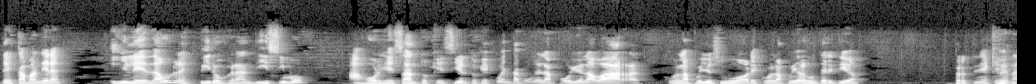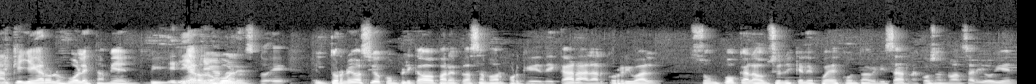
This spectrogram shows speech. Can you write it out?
de esta manera. Y le da un respiro grandísimo a Jorge Santos, que es cierto que cuenta con el apoyo de la barra, con el apoyo de sus jugadores, con el apoyo de la Junta Directiva, pero tenía que Pero ganar. es que llegaron los goles también, Tenía llegaron los ganar. goles. Eh, El torneo ha sido complicado para el Plaza Amador porque de cara al arco rival son pocas las opciones que le puedes contabilizar. Las cosas no han salido bien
